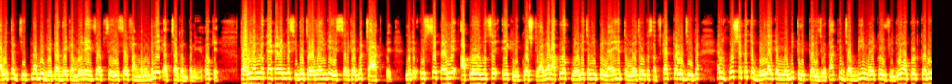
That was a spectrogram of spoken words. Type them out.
अभी तक जितना भी डेटा देखा, मेरे हिसाब से ये शेयर फंडामेंटली एक अच्छा कंपनी है ओके तो अभी हम लोग क्या करेंगे, सीधे चले जाएँगे इस शेयर के एक बार चार्ट पे। लेकिन उससे पहले आप लोगों से एक रिक्वेस्ट है। अगर आप लोग मेरे चैनल पे नए हैं तो मेरे चैनल को सब्सक्राइब कर लीजिएगा एंड हो सके तो बेल आइकन में भी क्लिक कर लीजिएगा ताकि जब भी मैं कोई वीडियो अपलोड करूँ,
